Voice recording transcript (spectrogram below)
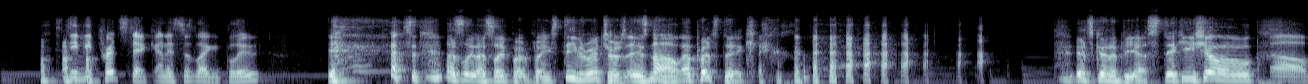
Stevie Pritstick, and it's just like glue. Yeah. that's, that's like that South Park thing. Stevie Richards is now a Pritt stick. It's gonna be a sticky show. oh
